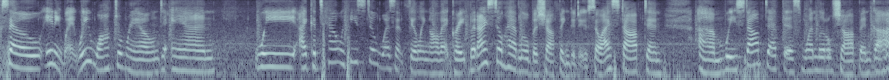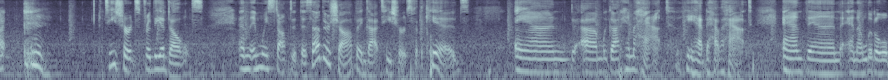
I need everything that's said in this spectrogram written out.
So anyway, we walked around and we I could tell he still wasn't feeling all that great, but I still had a little bit of shopping to do. So I stopped and um, we stopped at this one little shop and got t-shirts for the adults and then we stopped at this other shop and got t shirts for the kids. And um, we got him a hat. He had to have a hat. And then, and a little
